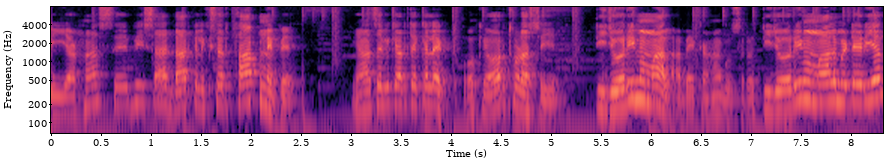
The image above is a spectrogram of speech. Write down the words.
यहाँ से भी शायद डार्क एलिक्सर था अपने पे। यहाँ से भी करते कलेक्ट ओके, और थोड़ा चाहिए। तिजोरी में माल अबे कहाँ घुस रहे हो? तिजोरी में माल मटेरियल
